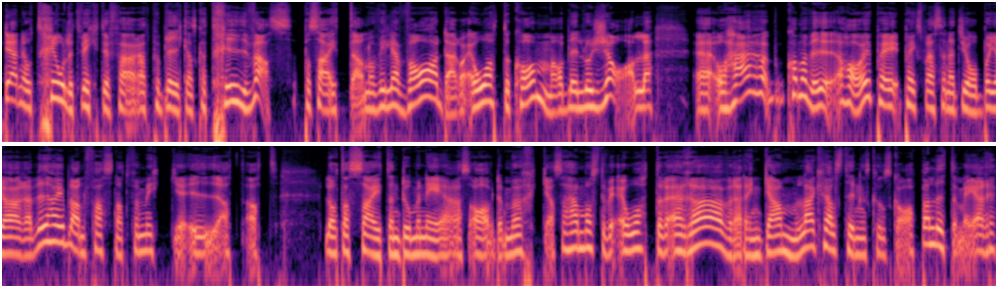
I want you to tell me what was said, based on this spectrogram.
Den är otroligt viktig för att publiken ska trivas på sajten och vilja vara där och återkomma och bli lojal. Eh, och här kommer vi, har vi på Expressen ett jobb att göra. Vi har ibland fastnat för mycket i att, att låta sajten domineras av det mörka. Så här måste vi återerövra den gamla kvällstidningskunskapen lite mer.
